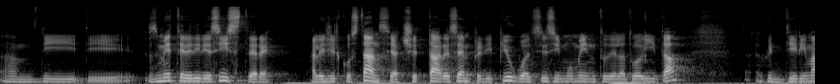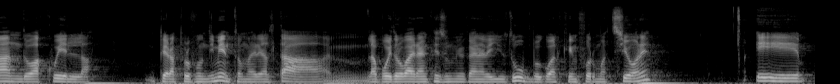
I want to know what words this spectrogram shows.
um, di, di smettere di resistere alle circostanze accettare sempre di più qualsiasi momento della tua vita, quindi ti rimando a quella per approfondimento, ma in realtà um, la puoi trovare anche sul mio canale YouTube, qualche informazione. E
